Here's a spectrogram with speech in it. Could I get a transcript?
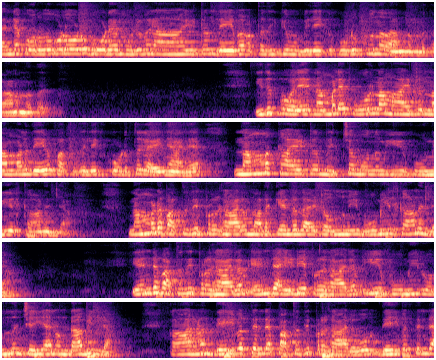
തന്റെ കുറവുകളോടുകൂടെ മുഴുവനായിട്ടും ദൈവ പദ്ധതിക്ക് മുമ്പിലേക്ക് കൊടുക്കുന്നതാണ് നമ്മൾ കാണുന്നത്. ഇതുപോലെ നമ്മളെ പൂർണമായിട്ടും നമ്മൾ ദൈവ പദ്ധതിയിലേക്ക് കൊടുത്തു കഴിഞ്ഞാൽ നമുക്കായിട്ട് മിച്ചമൊന്നും ഈ ഭൂമിയിൽ കാണില്ല. നമ്മുടെ പദ്ധതി പ്രകാരം നടക്കേണ്ടതായിട്ടൊന്നും ഈ ഭൂമിയിൽ കാണില്ല. എന്റെ പദ്ധതി പ്രകാരം എന്റെ ഐഡിയ പ്രകാരം ഈ ഭൂമിയിൽ ഒന്നും ചെയ്യാനുണ്ടാവില്ല കാരണം ദൈവത്തിന്റെ പദ്ധതി പ്രകാരവും ദൈവത്തിന്റെ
